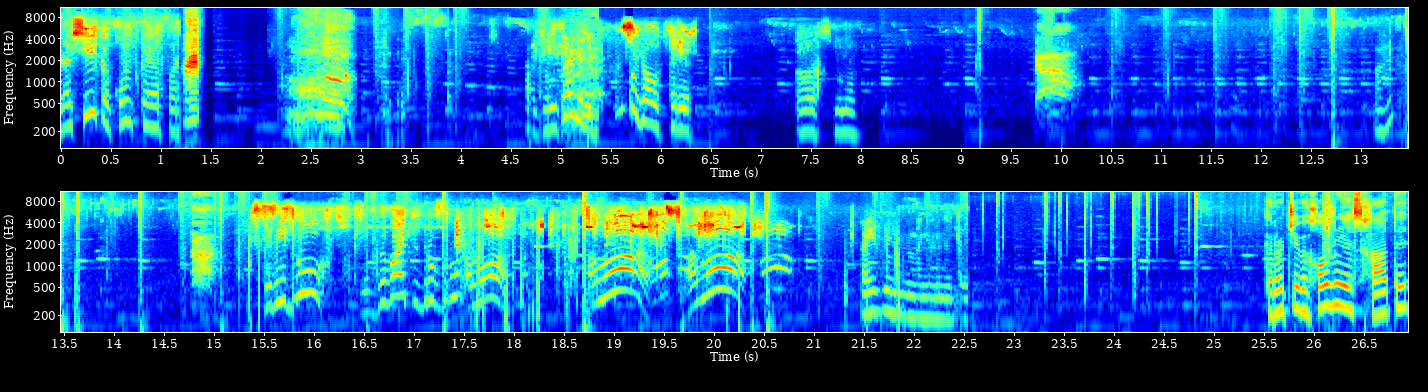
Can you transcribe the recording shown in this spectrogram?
Российка конская пара. Пожалуйста, рез. Это друг! Не убивайте друг друга! Алло! Алло! Алло! Хай він мене не добре. Коротше, виходжу я з хати,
